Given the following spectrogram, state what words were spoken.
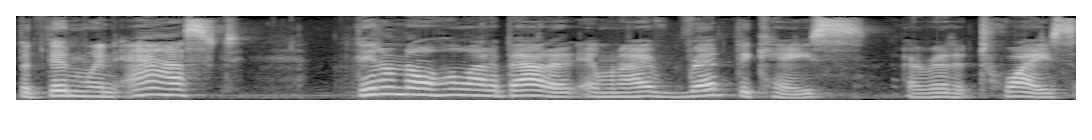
but then when asked, they don't know a whole lot about it. And when I read the case, I read it twice,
